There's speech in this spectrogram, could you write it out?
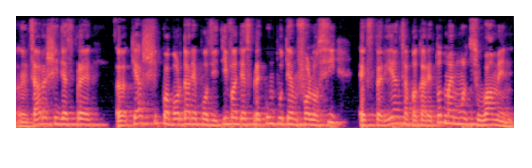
în țară și despre, chiar și cu abordare pozitivă, despre cum putem folosi experiența pe care tot mai mulți oameni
